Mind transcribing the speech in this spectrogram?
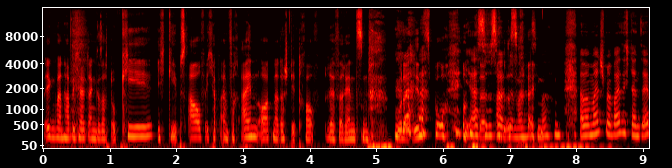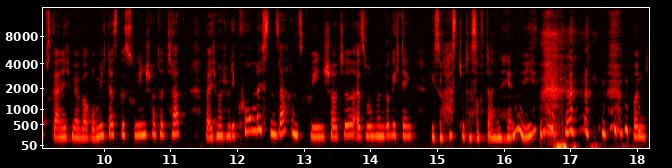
irgendwann habe ich halt dann gesagt, okay, ich gebe es auf. Ich habe einfach einen Ordner, da steht drauf Referenzen oder Inspo. ja, so sollte man das machen. Aber manchmal weiß ich dann selbst gar nicht mehr, warum ich das gescreenshottet habe, weil ich manchmal die komischsten Sachen screenshotte, also wo man wirklich denkt, wieso hast du das auf deinem Handy? und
